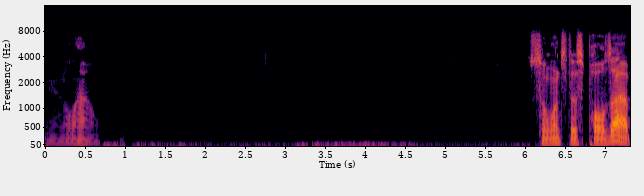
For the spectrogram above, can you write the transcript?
And allow. So once this pulls up,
